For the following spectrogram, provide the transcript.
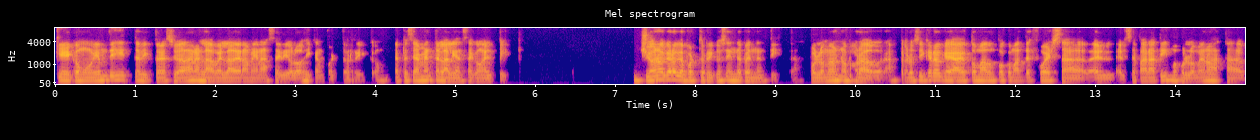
que, como bien dijiste, Victoria Ciudadana es la verdadera amenaza ideológica en Puerto Rico, especialmente en la alianza con el PIB. Yo no creo que Puerto Rico sea independentista, por lo menos no por ahora, pero sí creo que ha tomado un poco más de fuerza el, el separatismo, por lo menos hasta,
